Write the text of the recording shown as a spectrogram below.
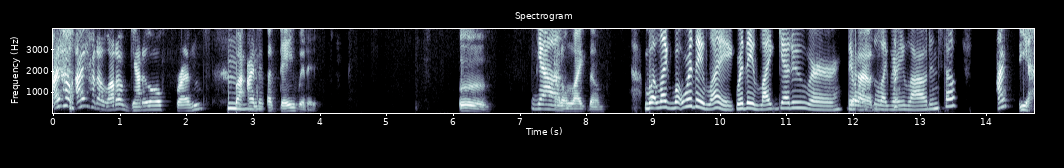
I have I had a lot of Gyaruo friends, but I Mm. never date with it. Mm, I yeah. don't like them. What like what were they like? Were they like Gyaru where they were Yeah, also like very loud and stuff? I yeah.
